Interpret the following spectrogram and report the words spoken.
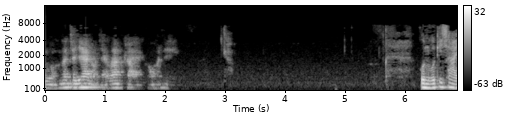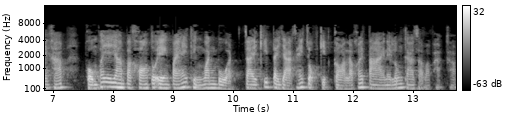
รวมแล้วจะแยกออกจากร่างกายของมันเองคุณวุฒิชัยครับ ผมพยายามประคองตัวเองไปให้ถึงวันบวชใจคิดแต่อยากให้จบกิจก่อนแล้วค่อยตายในร่มกาสาวพักครับ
